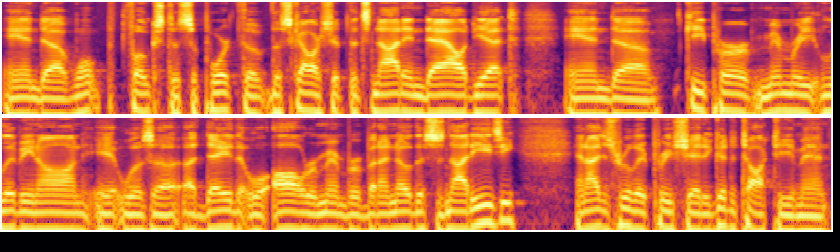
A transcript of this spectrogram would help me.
and uh, want folks to support the, the scholarship that's not endowed yet and uh, keep her memory living on. It was a, a day that we'll all remember, but I know this is not easy, and I just really appreciate it. Good to talk to you, man.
